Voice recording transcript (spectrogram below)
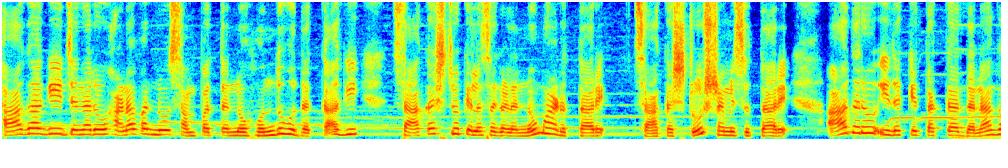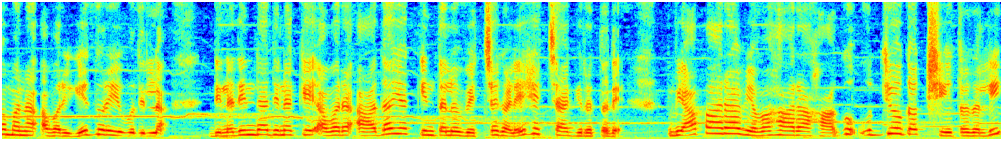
ಹಾಗಾಗಿ ಜನರು ಹಣವನ್ನು, ಸಂಪತ್ತನ್ನು ಹೊಂದುವುದಕ್ಕಾಗಿ ಸಾಕಷ್ಟು ಕೆಲಸಗಳನ್ನು ಮಾಡುತ್ತಾರೆ. ಸಾಕಷ್ಟು ಶ್ರಮಿಸುತ್ತಾರೆ. ಆದರೂ ಇದಕ್ಕೆ ತಕ್ಕ ಧನಗಮನ ಅವರಿಗೆ ದೊರೆಯುವುದಿಲ್ಲ. ದಿನದಿಂದ ದಿನಕ್ಕೆ ಅವರ ಆದಾಯಕ್ಕಿಂತಲೂ ವೆಚ್ಚಗಳೇ ಹೆಚ್ಚಾಗಿರುತ್ತದೆ. ವ್ಯಾಪಾರ, ವ್ಯವಹಾರ ಹಾಗೂ ಉದ್ಯೋಗ ಕ್ಷೇತ್ರದಲ್ಲಿ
